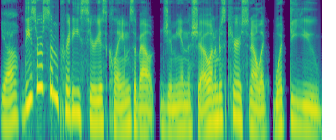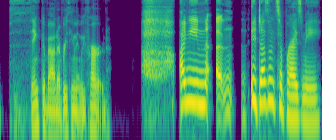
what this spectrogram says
Yeah. these are some pretty serious claims about Jimmy and the show. And I'm just curious to know, like, what do you think about everything that we've heard? I mean, uh, it doesn't surprise me.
